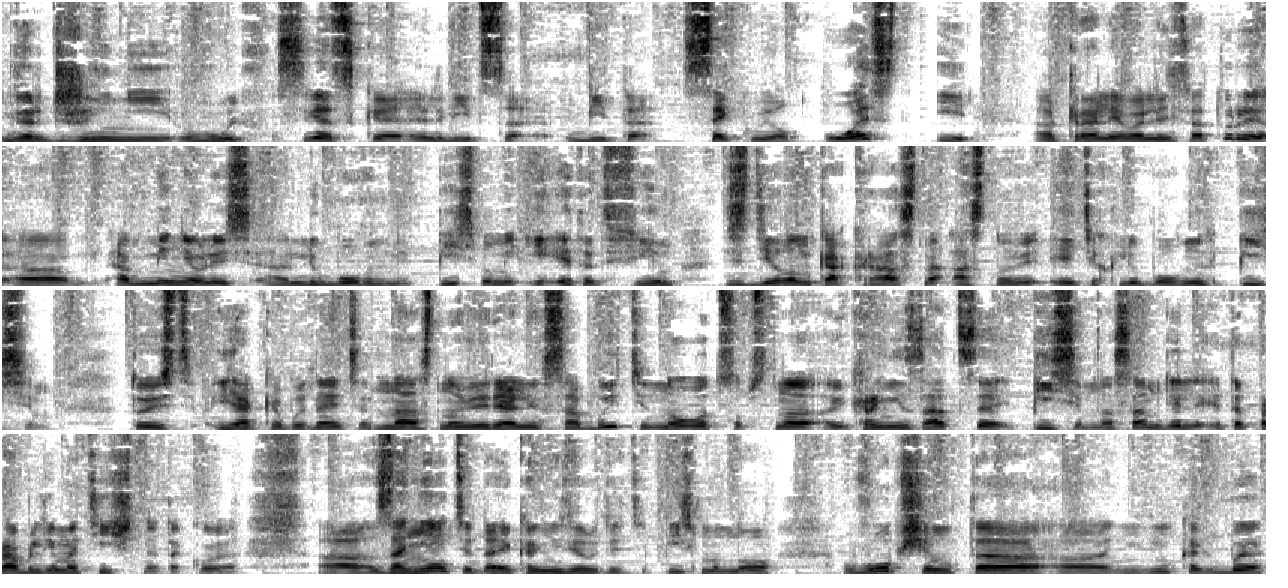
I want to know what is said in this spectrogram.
Вирджинии Вульф. Светская львица Вита Секвилл Уэст и э, королева литературы э, обменивались любовными письмами, и этот фильм сделан как раз на основе этих любовных писем. То есть, якобы, знаете, на основе реальных событий, но вот, собственно, экранизация писем. На самом деле, это проблематичное такое э, занятие, да, экранизировать эти письма, но, в общем-то, э, ну, как бы,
